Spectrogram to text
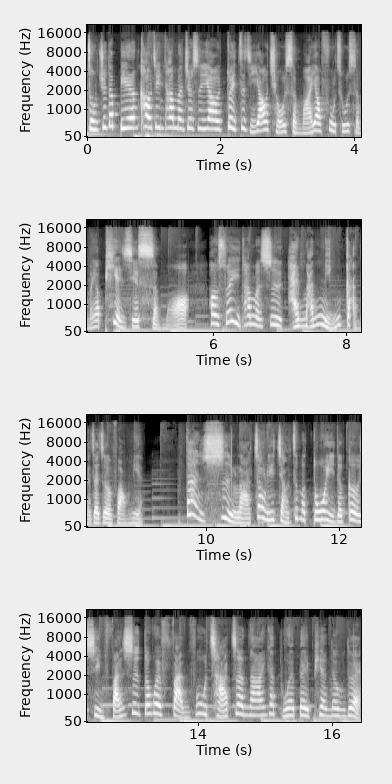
总觉得别人靠近他们就是要对自己要求什么，要付出什么，要骗些什么。哦，所以他们是还蛮敏感的在这方面。但是啦，照理讲，这么多疑的个性，凡事都会反复查证啊，应该不会被骗，对不对？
